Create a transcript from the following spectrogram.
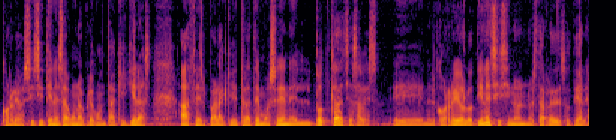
correos. Y si tienes alguna pregunta que quieras hacer para que tratemos en el podcast, ya sabes, eh, en el correo lo tienes y si no en nuestras redes sociales.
